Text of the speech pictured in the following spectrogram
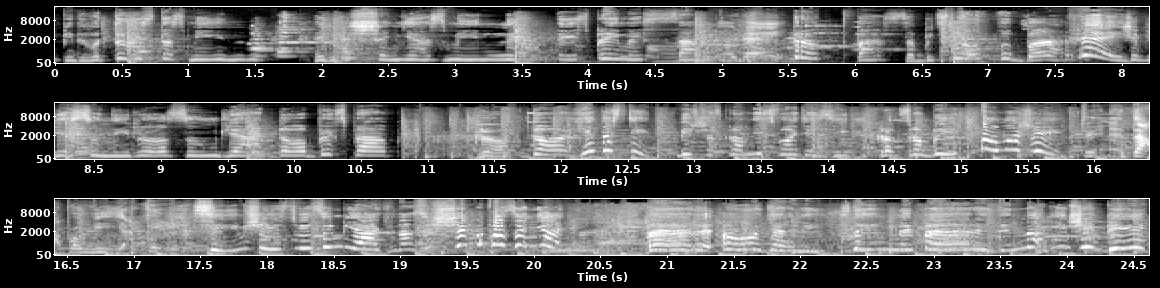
підготуйся до змін. Рішення змінитись прийми сам. Окей. Крок два, забудь слово бар. Гей! Щоб ясний розум для добрих справ. Крок до гідності, більше скромність в одязі. Крок зроби, поможи. Чи не та повіяти? Сім, шість, вісім, п'ять, в нас іще купа занять. Переодягни, з ними перейди на інший бік.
